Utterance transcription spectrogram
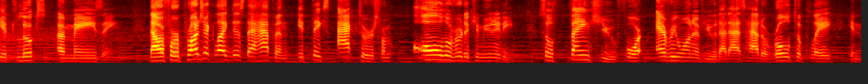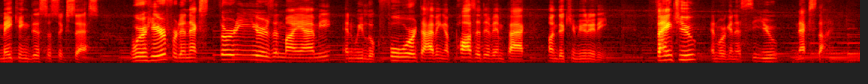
It looks amazing. Now, for a project like this to happen, it takes actors from all over the community. So thank you for every one of you that has had a role to play in making this a success. We're here for the next 30 years in Miami, and we look forward to having a positive impact on the community. Thank you, and we're gonna see you next time.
